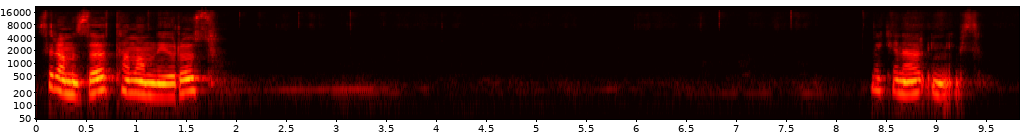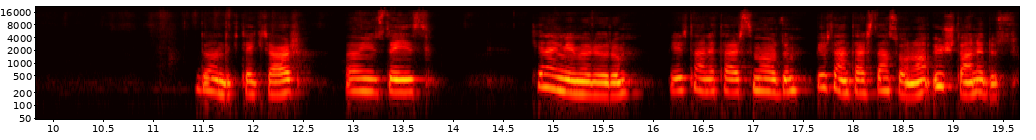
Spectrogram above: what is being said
sıramızı tamamlıyoruz. Ve kenar ilmeğimiz. Döndük tekrar. Ön yüzdeyiz. Kenar ilmeğimi örüyorum. Bir tane tersimi ördüm. Bir tane tersten sonra 3 tane düz.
